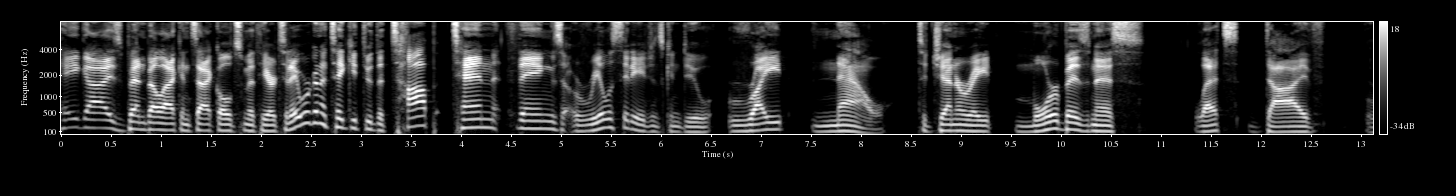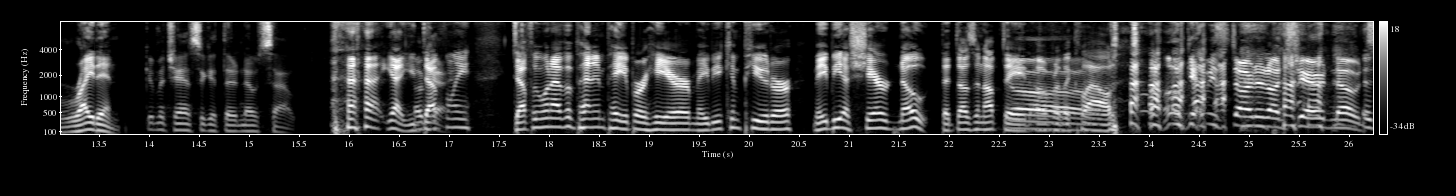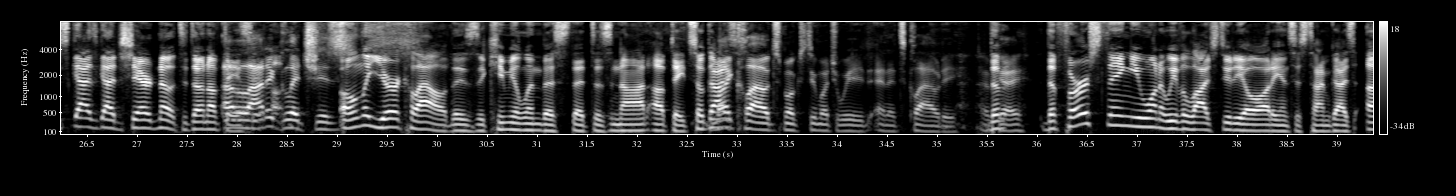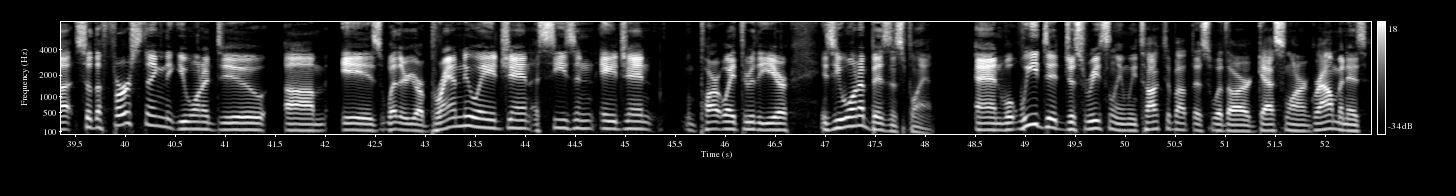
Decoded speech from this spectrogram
Hey guys, Ben Belack and Zach Goldsmith here. Today we're going to take you through the top 10 things real estate agents can do right now to generate more business. Let's dive right in. Give them a chance to get their notes out. yeah, you Okay. definitely definitely want to have a pen and paper here, maybe a computer, maybe a shared note that doesn't update over the cloud. Don't get me started on shared notes. this guy's got shared notes that don't update. A lot of glitches. Only your cloud is the cumulonimbus that does not update. So, guys, My cloud smokes too much weed and it's cloudy. the, Okay. the first thing you want to, we have a live studio audience this time, guys. Uh, so, the first thing that you want to do um, is whether you're a brand new agent, a seasoned agent, partway through the year, is you want a business plan. And what we did just recently, and we talked about this with our guest Lauren Grauman, is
